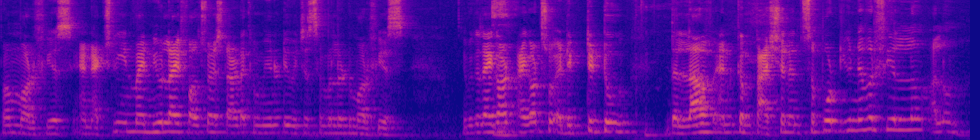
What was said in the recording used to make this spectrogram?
from Morpheus, and actually in my new life also I started a community which is similar to Morpheus, because I got I got so addicted to the love and compassion and support. You never feel alone,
